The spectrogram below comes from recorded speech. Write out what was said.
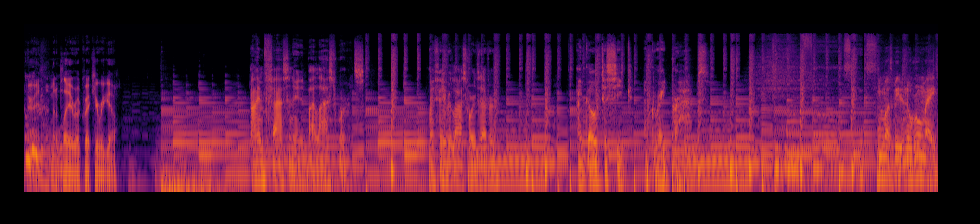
All right. I'm going to play it real quick. Here we go. I am fascinated by last words. My favorite last words ever I go to seek a great perhaps. You must be the new roommate.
